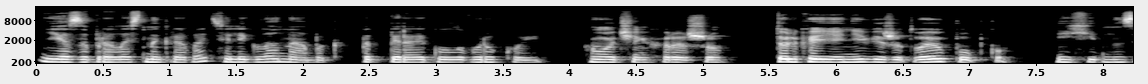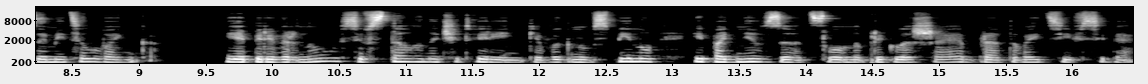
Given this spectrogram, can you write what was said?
Я забралась на кровать и легла на бок, подпирая голову рукой. «Очень хорошо. Только я не вижу твою попку», – ехидно заметил Ванька. Я перевернулась и встала на четвереньки, выгнув спину и подняв зад, словно приглашая брата войти в себя.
